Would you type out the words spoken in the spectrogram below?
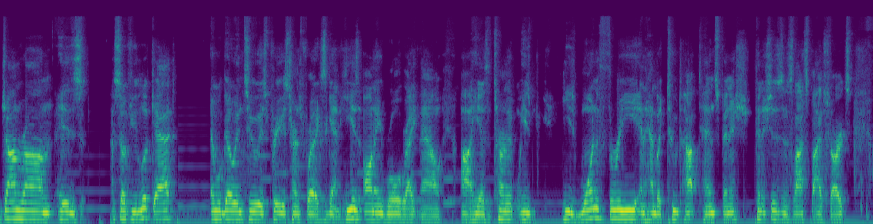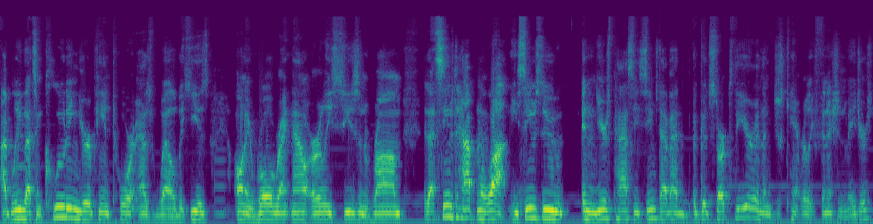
Jon Rahm, his so if you look at and we'll go into his previous turns for that because again he is on a roll right now. Uh, he has a tournament. He's he's won three and had like two top tens finish finishes in his last five starts. I believe that's including European Tour as well. But he is on a roll right now. Early season Rahm that seems to happen a lot. He seems to in years past he seems to have had a good start to the year and then just can't really finish in majors.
